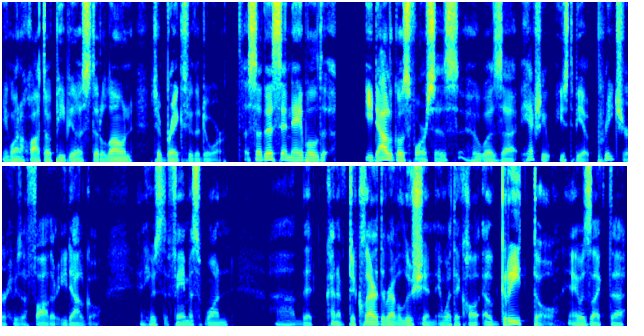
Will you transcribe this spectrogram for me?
in Guanajuato, Pipila stood alone to break through the door. So this enabled Hidalgo's forces, who was uh, he actually used to be a preacher. He was a father, Hidalgo, and he was the famous one uh, that kind of declared the revolution in what they call El Grito. It was like the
